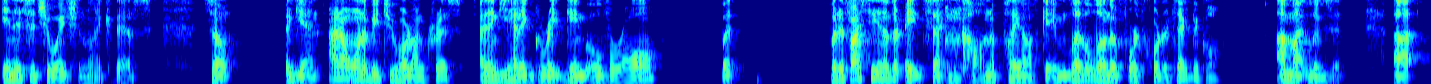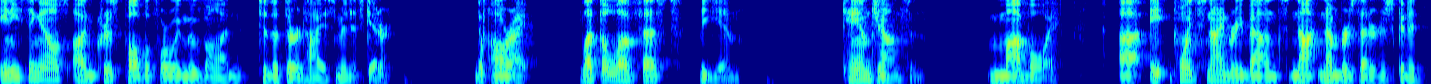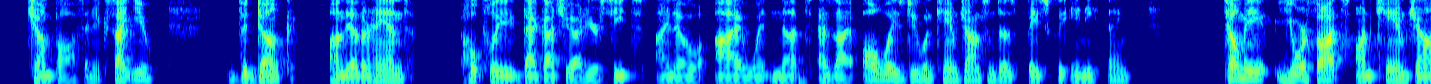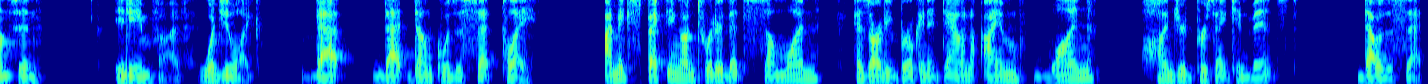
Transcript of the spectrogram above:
in a situation like this. So again, I don't want to be too hard on Chris. I think he had a great game overall, but but if I see another eight second call in a playoff game, let alone a fourth quarter technical, I might lose it. Uh, anything else on Chris Paul before we move on to the third highest minutes getter? Nope. All right. Let the love fest begin. Cam Johnson, my boy. Uh, eight points, nine rebounds, not numbers that are just going to jump off and excite you. The dunk, on the other hand, hopefully that got you out of your seats. I know I went nuts, as I always do when Cam Johnson does basically anything. Tell me your thoughts on Cam Johnson in game five. What'd you like? That that dunk was a set play. I'm expecting on Twitter that someone has already broken it down. I am one 100% convinced that was a set.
